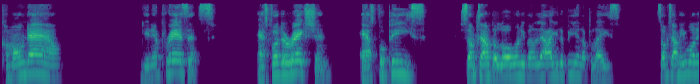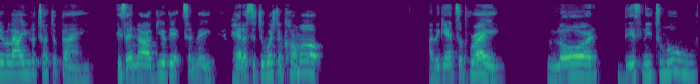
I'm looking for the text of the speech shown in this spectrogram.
Come on down. Get in presence. Ask for direction. Ask for peace. Sometimes the Lord won't even allow you to be in a place. Sometimes He won't even allow you to touch a thing. He said, "Nah, give that to me." Had a situation come up. I began to pray, Lord, this need to move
